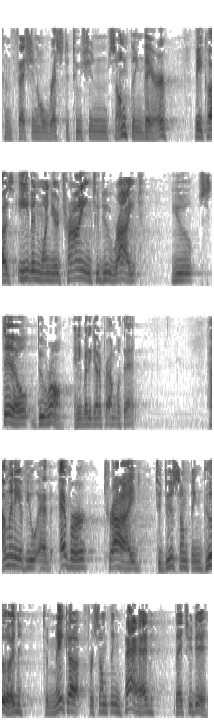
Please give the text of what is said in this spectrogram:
confessional restitution, something there, because even when you're trying to do right, you still do wrong. Anybody got a problem with that? How many of you have ever tried to do something good to make up for something bad that you did?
